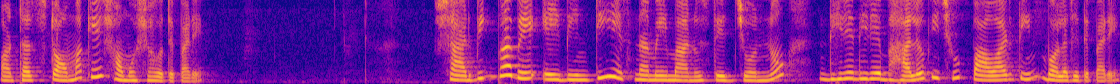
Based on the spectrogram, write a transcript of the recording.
অর্থাৎ স্টমাকে সমস্যা হতে পারে। সার্বিকভাবে এই দিনটি ইসলামের মানুষদের জন্য ধীরে ধীরে ভালো কিছু পাওয়ার দিন বলা যেতে পারে।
